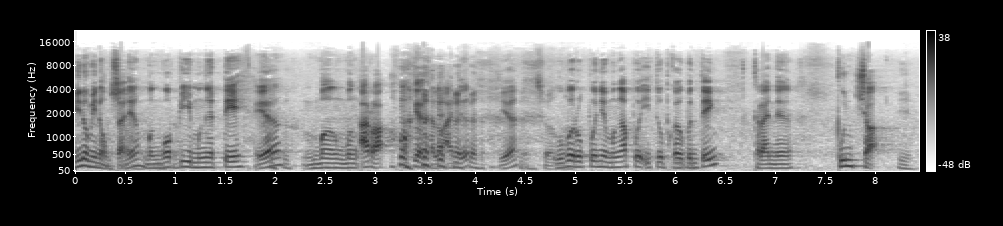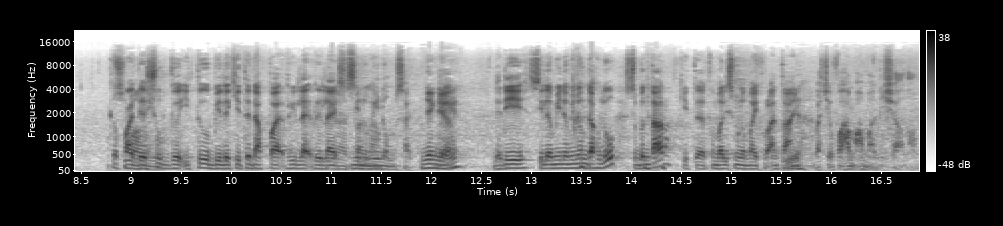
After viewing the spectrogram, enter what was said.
minum-minum ustaz ya. Mengopi mengetih ya. Meng- mengarak. Okay, kalau ada ya. Rupa-rupanya mengapa itu perkara penting? Kerana puncak ya. kepada syurga itu bila kita dapat relax-relax ya, minum-minum ustaz ya, ya. Jadi sila minum-minum dahulu. Sebentar kita kembali semula My Quran Time. Yeah. baca faham amal insya-Allah.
